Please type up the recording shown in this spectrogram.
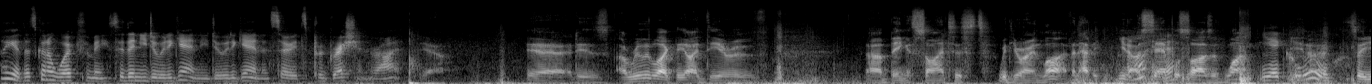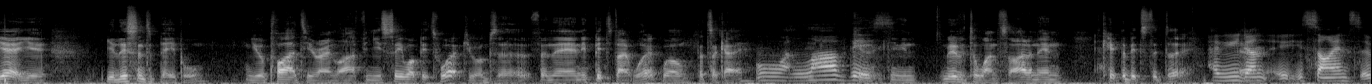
Oh yeah, that's going to work for me. So then you do it again, you do it again, and so it's progression, right? Yeah. Yeah, it is. I really like the idea of uh, being a scientist with your own life and having, you know, Oh, a sample yeah. size of one. Yeah, you know. cool. So yeah, you you listen to people, you apply it to your own life, and you see what bits work. You observe, and then if bits don't work, well, that's okay. Oh, I love You, this. you can move it to one side, and then keep the bits that do. Have you Yeah. done? Is science a,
